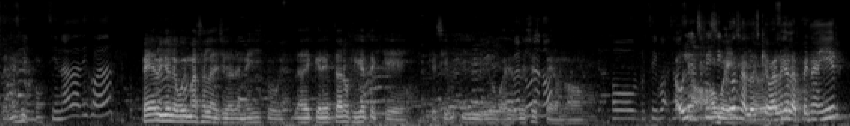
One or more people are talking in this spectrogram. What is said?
de México. Sin nada, dijo, ¿verdad? Pero yo le voy más a la de Ciudad de México, güey. La de Querétaro, fíjate que, que sí he ido varias veces, pero no. O si vos- Outlets No, físicos güey, a los que valga la pena ir,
